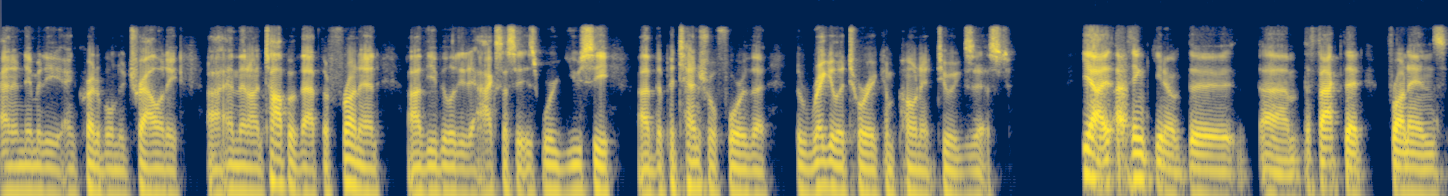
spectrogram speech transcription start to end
anonymity and credible neutrality, uh, and then on top of that, the front end, uh, the ability to access it is where you see the potential for the the regulatory component to exist. Yeah, I, I think you know the um, the fact that front ends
